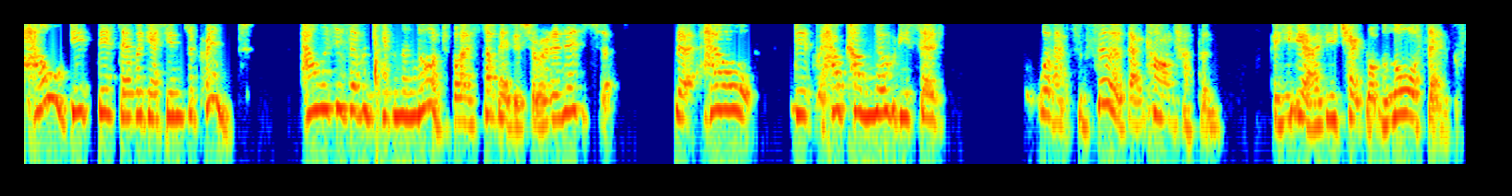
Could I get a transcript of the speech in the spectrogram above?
How did this ever get into print? How was this ever given a nod by a sub editor and an editor? How did how come nobody said, well, that's absurd, that can't happen? Yeah, have you checked what the law says?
